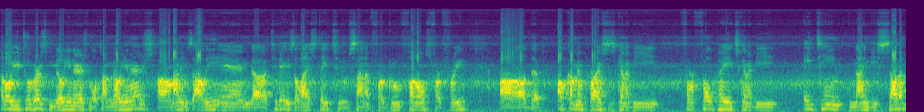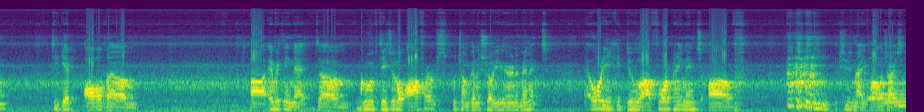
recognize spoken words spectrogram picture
Hello YouTubers, millionaires, multimillionaires. Uh, my name is Ali and uh, today is the last day to sign up for GrooveFunnels for free. Uh, the upcoming price is going to be, for full pay, it's going to be $18.97 to get all the, um, uh, everything that um, Groove Digital offers, which I'm going to show you here in a minute. Or you could do uh, four payments of, excuse me, I apologize.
